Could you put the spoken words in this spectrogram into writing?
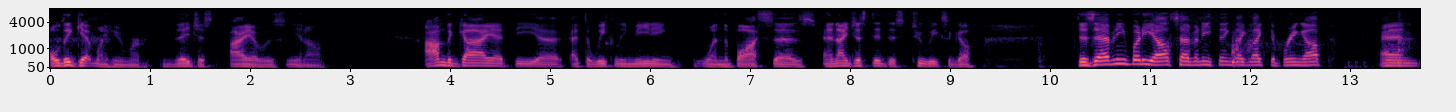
Oh, they get my humor. They just I was, you know, I'm the guy at the uh, at the weekly meeting when the boss says, and I just did this two weeks ago. Does anybody else have anything they'd like to bring up and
